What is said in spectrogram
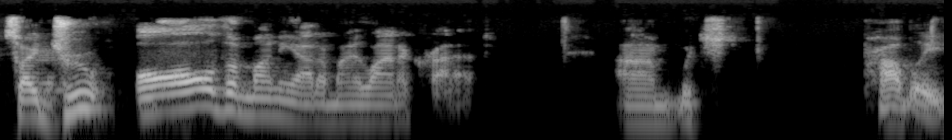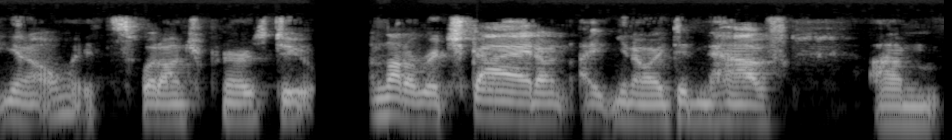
So I drew all the money out of my line of credit, um, which probably, you know, it's what entrepreneurs do. I'm not a rich guy. I don't, I, you know, I didn't have um,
